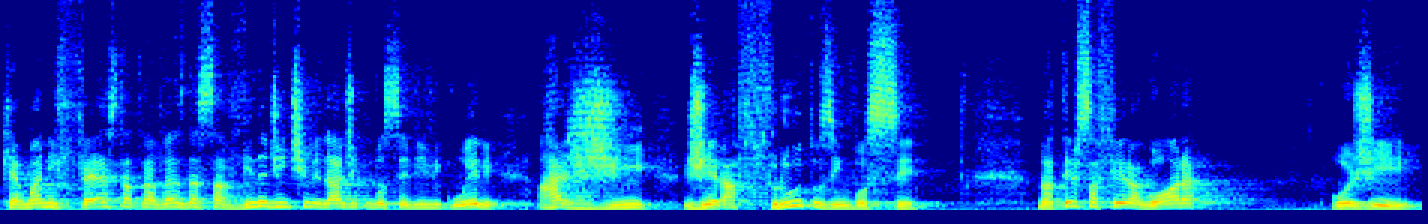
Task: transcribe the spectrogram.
que é manifesta através dessa vida de intimidade que você vive com Ele, agir, gerar frutos em você. Na terça-feira, agora, hoje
